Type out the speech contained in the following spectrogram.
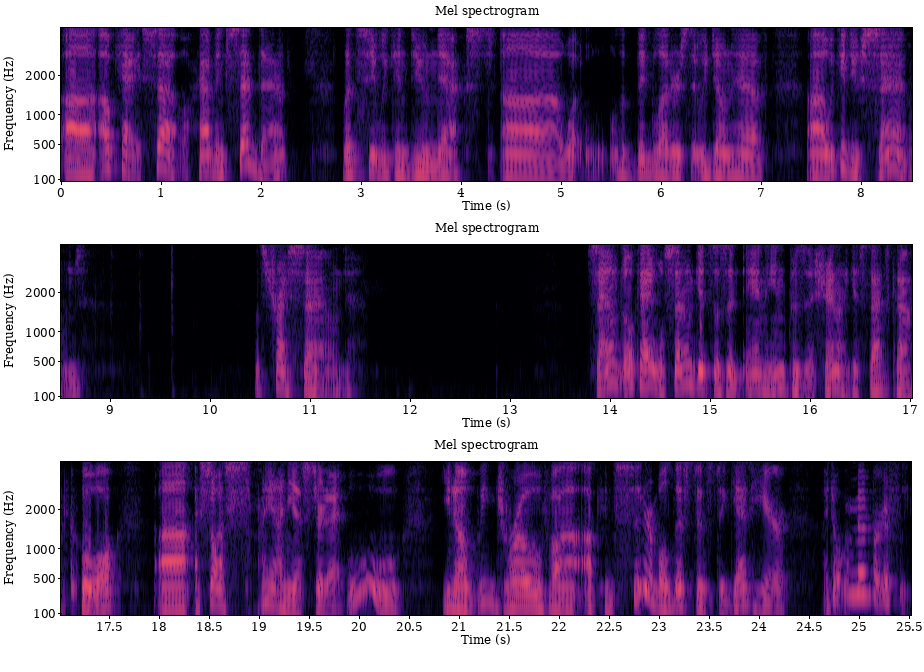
Uh, okay, so having said that, let's see what we can do next. Uh, what the big letters that we don't have? Uh, we could do sound. Let's try sound. Sound, okay, well, sound gets us an N in position. I guess that's kind of cool. Uh, I saw a Scion yesterday. Ooh, you know, we drove uh, a considerable distance to get here. I don't remember if we,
